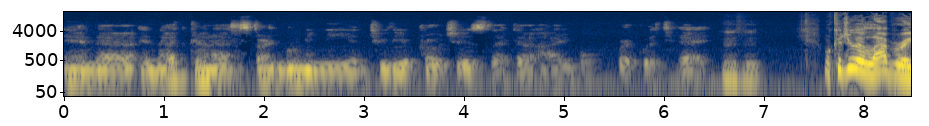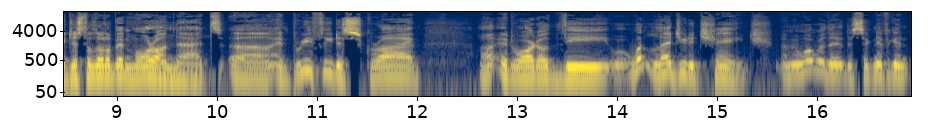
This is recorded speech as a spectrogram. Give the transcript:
And uh, and that kind of started moving me into the approaches that uh, I work with today. Mm-hmm. Well, could you elaborate just a little bit more on that uh, and briefly describe? Uh, Eduardo, the what led you to change? I mean, what were the, the significant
